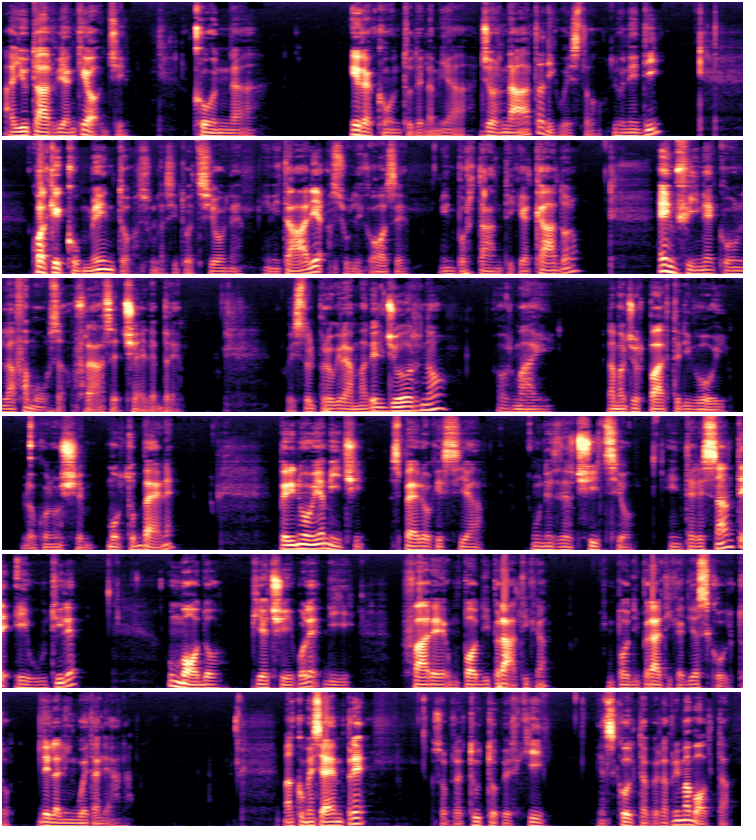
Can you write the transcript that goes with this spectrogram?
aiutarvi anche oggi con il racconto della mia giornata di questo lunedì, qualche commento sulla situazione in Italia, sulle cose importanti che accadono e infine con la famosa frase celebre. Questo è il programma del giorno, ormai la maggior parte di voi lo conosce molto bene. Per i nuovi amici spero che sia un esercizio interessante e utile, un modo piacevole di fare un po' di pratica, un po' di pratica di ascolto della lingua italiana. Ma come sempre, soprattutto per chi mi ascolta per la prima volta,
